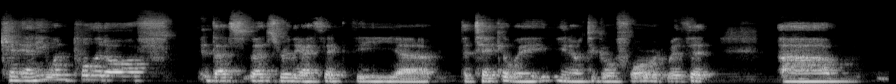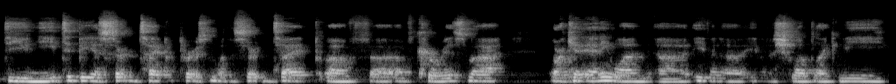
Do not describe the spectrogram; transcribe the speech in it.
can anyone pull it off? That's that's really i think the uh, the takeaway you know to go forward with it. Um, do you need to be a certain type of person with a certain type of, uh, of charisma, or can anyone, uh, even a even a schlub like me,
